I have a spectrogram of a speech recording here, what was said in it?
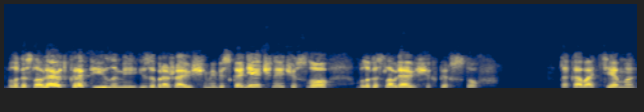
благословляют крапилами, изображающими бесконечное число благословляющих перстов. Такова тема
